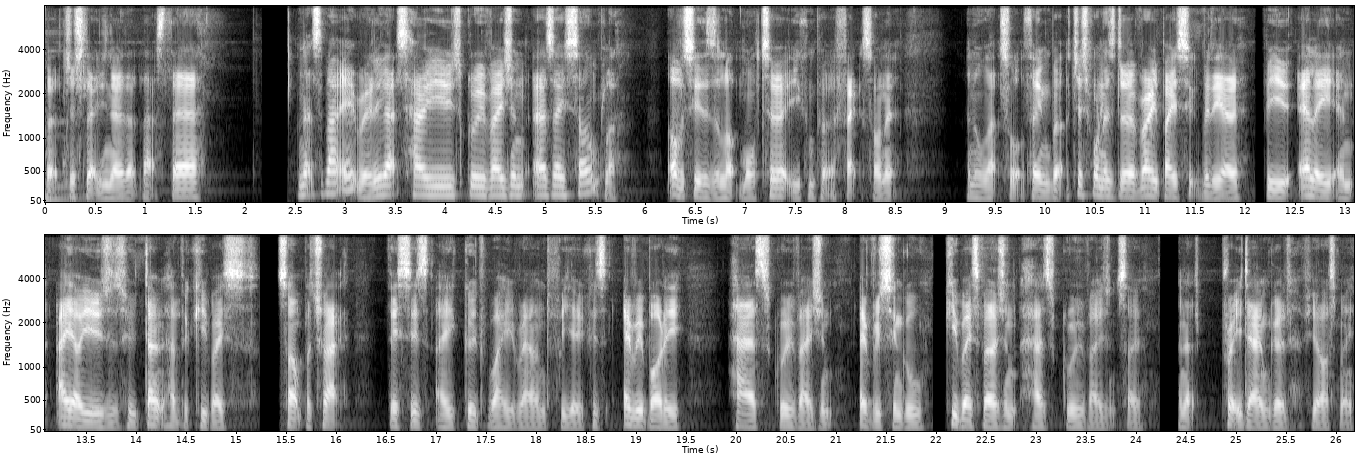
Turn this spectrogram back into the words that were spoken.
but just let you know that that's there. And that's about it really, that's how you use Groove Groovasion as a sampler. Obviously there's a lot more to it, you can put effects on it and all that sort of thing, but I just wanted to do a very basic video for you LE and AI users who don't have the Cubase sampler track. This is a good way round for you because everybody has Groove Agent. Every single Cubase version has Groove Agent, so and that's pretty damn good if you ask me.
